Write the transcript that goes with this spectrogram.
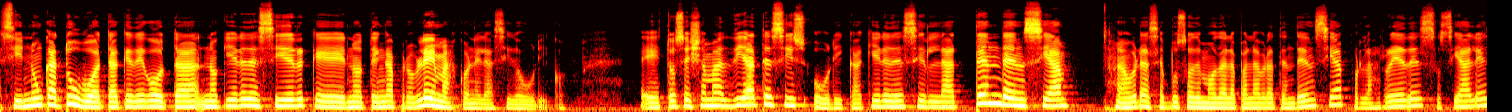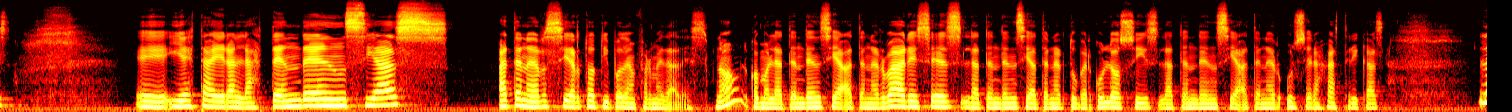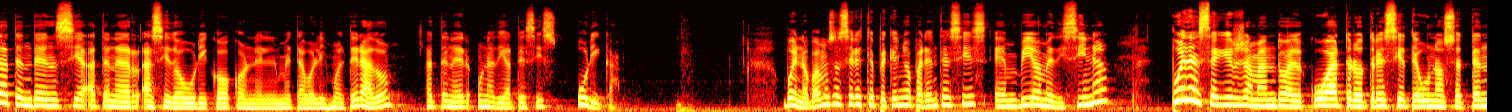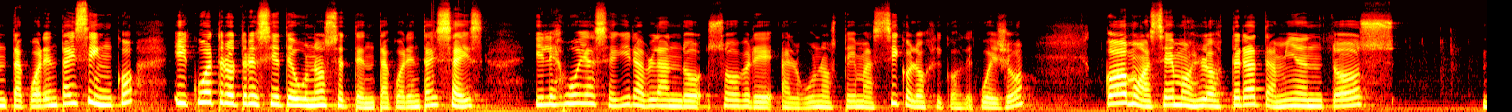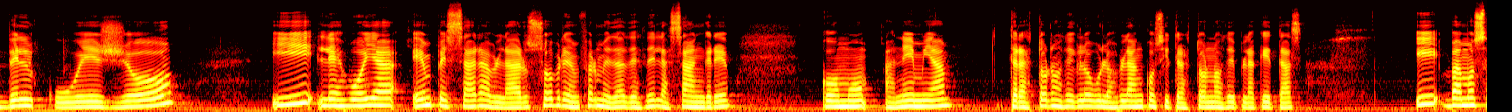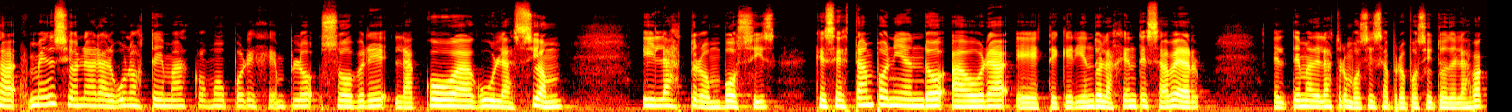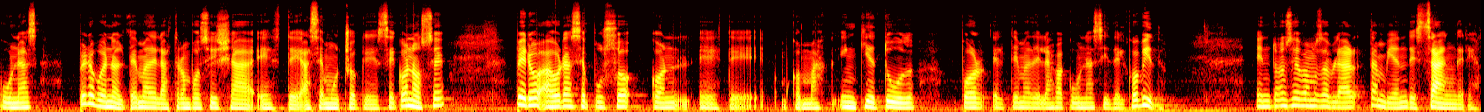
Si nunca tuvo ataque de gota, no quiere decir que no tenga problemas con el ácido úrico. Esto se llama diátesis úrica, quiere decir la tendencia, ahora se puso de moda la palabra tendencia por las redes sociales, eh, y estas eran las tendencias a tener cierto tipo de enfermedades, ¿no? Como la tendencia a tener varices, la tendencia a tener tuberculosis, la tendencia a tener úlceras gástricas, la tendencia a tener ácido úrico con el metabolismo alterado, a tener una diátesis úrica. Bueno, vamos a hacer este pequeño paréntesis en biomedicina Pueden seguir llamando al 4371-7045 y 4371-7046 y les voy a seguir hablando sobre algunos temas psicológicos de cuello, cómo hacemos los tratamientos del cuello y les voy a empezar a hablar sobre enfermedades de la sangre como anemia, trastornos de glóbulos blancos y trastornos de plaquetas. Y vamos a mencionar algunos temas como por ejemplo sobre la coagulación y las trombosis que se están poniendo ahora este, queriendo la gente saber el tema de las trombosis a propósito de las vacunas, pero bueno, el tema de las trombosis ya este, hace mucho que se conoce, pero ahora se puso con, este, con más inquietud por el tema de las vacunas y del COVID. Entonces vamos a hablar también de sangre.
